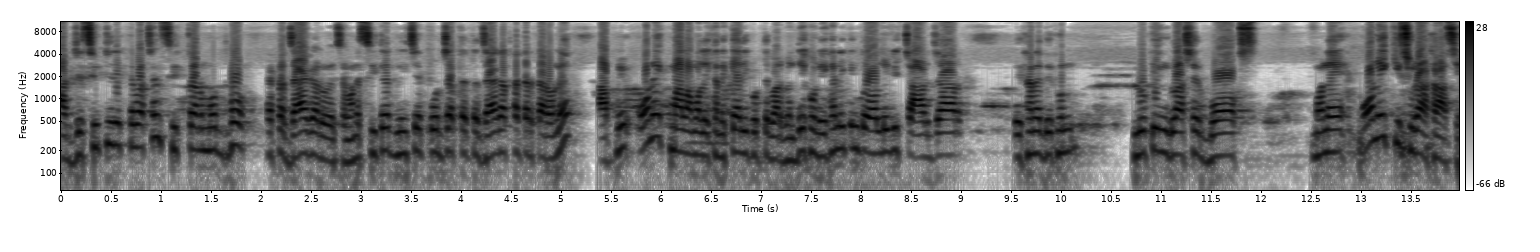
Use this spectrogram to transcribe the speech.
আর যে সিটটি দেখতে পাচ্ছেন সিটটার মধ্যেও একটা জায়গা রয়েছে। মানে সিটের নিচে পর্যাপ্ত একটা জায়গা থাকার কারণে আপনি অনেক মালামাল এখানে ক্যারি করতে পারবেন। দেখুন, এখানে কিন্তু অলরেডি চার্জার এখানে দেখুন লুকিং গ্লাসের বক্স মানে অনেক কিছু রাখা আছে।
